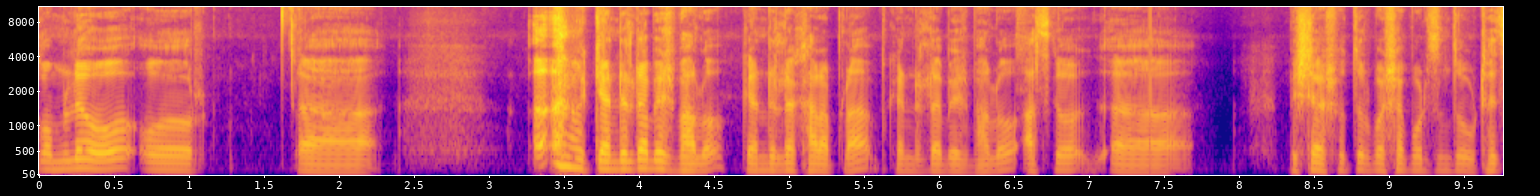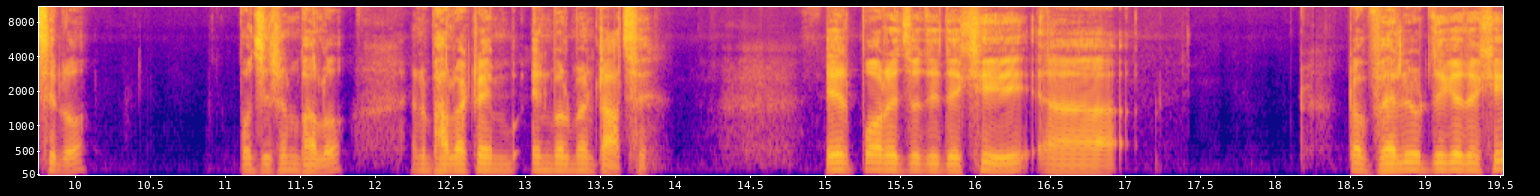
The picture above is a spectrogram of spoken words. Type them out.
কমলেও ওর ক্যান্ডেলটা বেশ ভালো। ক্যান্ডেলটা খারাপ না ক্যান্ডেলটা বেশ ভালো। আজকে বিশ টাকা সত্তর পয়সা পর্যন্ত উঠেছিল। পজিশন ভালো। ভালো একটা ইনভলভমেন্ট আছে। এরপরে যদি দেখি টপ ভ্যালুর দিকে দেখি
